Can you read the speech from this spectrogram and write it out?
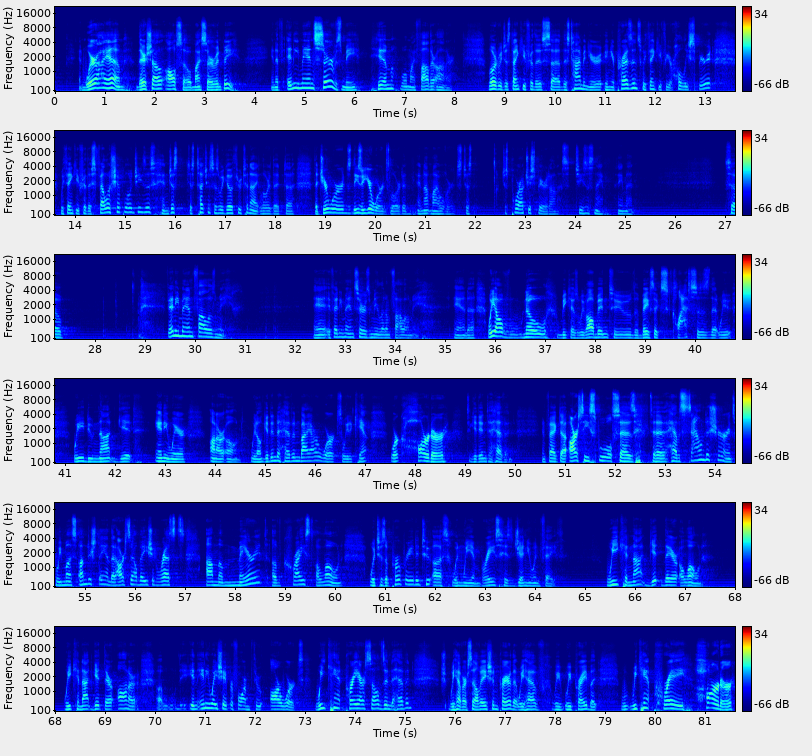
And where I am, there shall also my servant be. And if any man serves me, him will my Father honor. Lord, we just thank you for this, uh, this time in your, in your presence. We thank you for your Holy Spirit. We thank you for this fellowship, Lord Jesus. And just, just touch us as we go through tonight, Lord, that, uh, that your words, these are your words, Lord, and, and not my words. Just, just pour out your Spirit on us. In Jesus' name, amen. So, if any man follows me, and if any man serves me, let him follow me. And uh, we all know because we've all been to the basics classes that we we do not get anywhere on our own. We don't get into heaven by our works. So we can't work harder to get into heaven. In fact, uh, R.C. Sproul says to have sound assurance, we must understand that our salvation rests on the merit of Christ alone. which is appropriated to us when we embrace his genuine faith. We cannot get there alone. We cannot get there on our, uh, in any way, shape, or form through our works. We can't pray ourselves into heaven. We have our salvation prayer that we have, we, we pray, but we can't pray harder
